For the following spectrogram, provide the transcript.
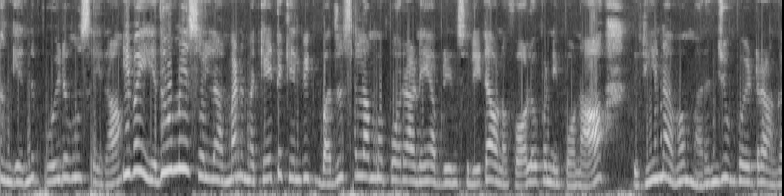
அங்க இருந்து போயிடவும் செய்யறான் இவன் எதுவுமே சொல்லாம நம்ம கேட்ட கேள்விக்கு பதில் சொல்லாம போறானே அப்படின்னு சொல்லிட்டு அவனை ஃபாலோ பண்ணி போனா திடீர்னு அவன் மறைஞ்சும் போயிடுறாங்க.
